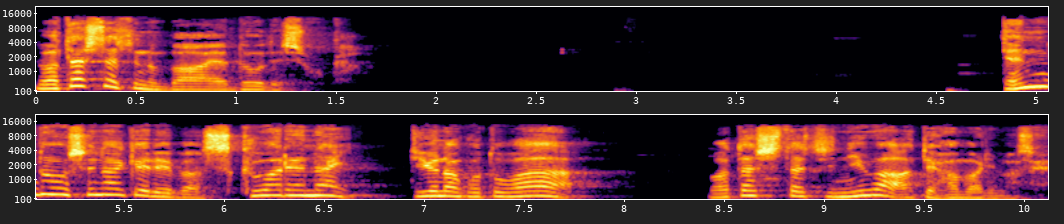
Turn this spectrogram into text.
私たちの場合はどうでしょうか？伝道しなければ救われないっていうようなことは、私たちには当てはまりません。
